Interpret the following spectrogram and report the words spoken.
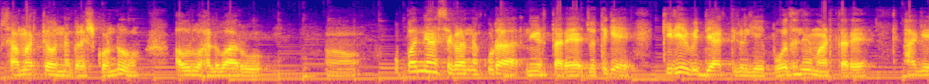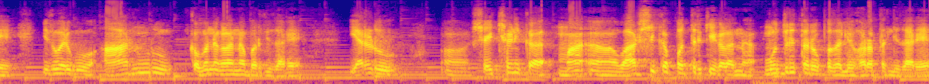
ಸಾಮರ್ಥ್ಯವನ್ನ ಗಳಿಸಿಕೊಂಡು ಅವರು ಹಲವಾರು ಉಪನ್ಯಾಸಗಳನ್ನು ಕೂಡ ನೀಡ್ತಾರೆ. ಜೊತೆಗೆ ಕಿರಿಯ ವಿದ್ಯಾರ್ಥಿಗಳಿಗೆ ಬೋಧನೆ ಮಾಡ್ತಾರೆ. ಹಾಗೆ ಇದುವರೆಗೂ ಆರುನೂರು ಕವನಗಳನ್ನು ಬರೆದಿದ್ದಾರೆ. ಎರಡು ಶೈಕ್ಷಣಿಕ ಮಾ- ವಾರ್ಷಿಕ ಪತ್ರಿಕೆಗಳನ್ನು ಮುದ್ರಿತ ರೂಪದಲ್ಲಿ ಹೊರತಂದಿದ್ದಾರೆ.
